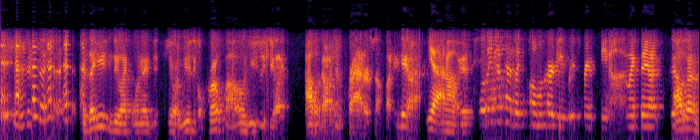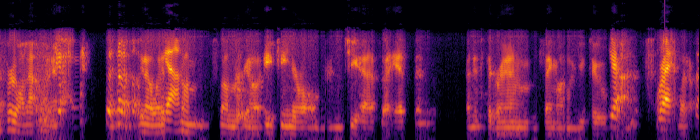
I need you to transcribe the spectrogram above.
Because they used to do like when they do a musical profile, it would usually be like Albert Dodge and Pratt or somebody. Yeah. yeah. Now it's Well, they just had like Paul Hardy, Bruce Springsteen on. Like they had. I'll let them through on that one. Yeah. You know, when it's Yeah. some some you know 18 year old and she has a hit and an Instagram thing on YouTube. Yeah. Right. So. Whatever.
